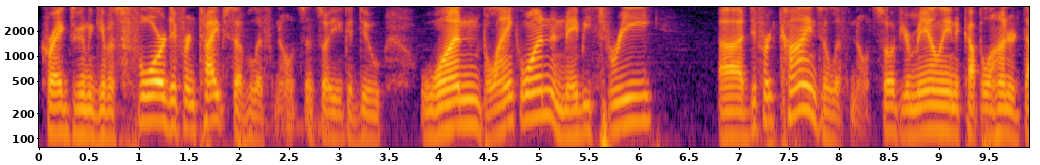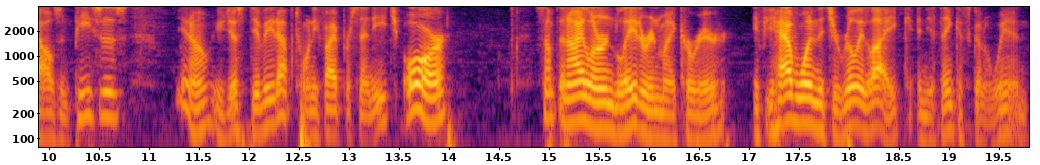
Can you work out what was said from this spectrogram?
Craig's going to give us four different types of lift notes, and so you could do one blank one and maybe three uh, different kinds of lift notes. So if you're mailing a couple of hundred thousand pieces, you know, you just divvy it up 25% each. Or something I learned later in my career, if you have one that you really like and you think it's going to win,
